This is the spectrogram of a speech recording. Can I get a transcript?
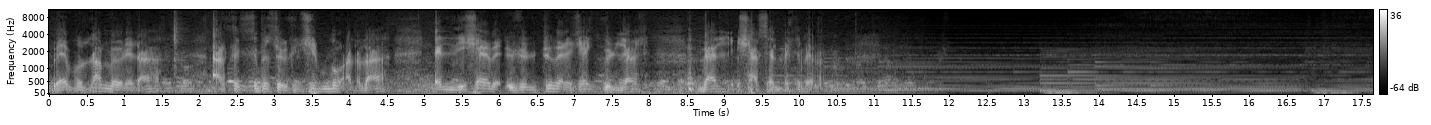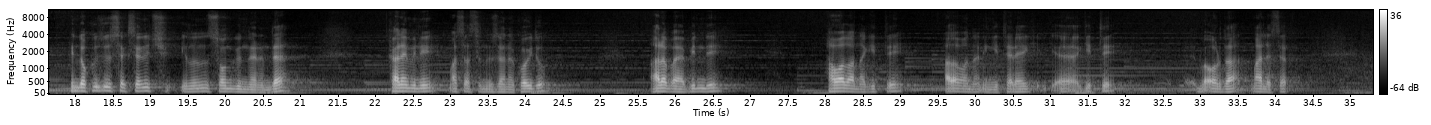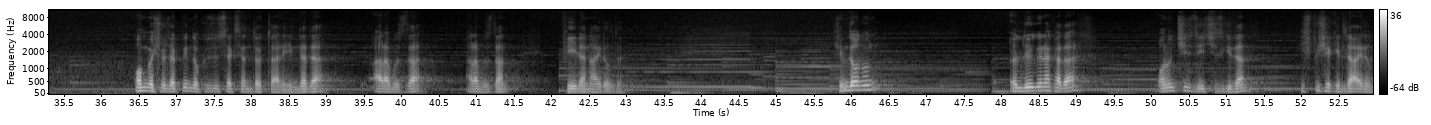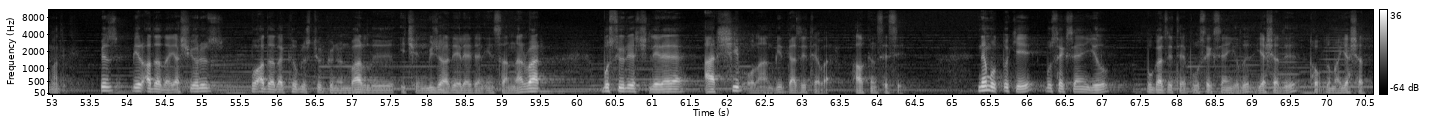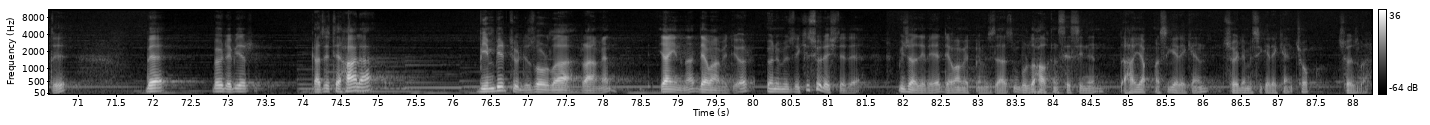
ve bundan böyle de artık Kıbrıs Türk için bu adada endişe ve üzüntü verecek günler ben şahsen beklemiyorum. 1983 yılının son günlerinde kalemini masasının üzerine koydu. Arabaya bindi. Havalarına gitti. Havalandan İngiltere'ye e, gitti. Ve orada maalesef 15 Ocak 1984 tarihinde de aramızda aramızdan fiilen ayrıldı. Şimdi onun öldüğü güne kadar onun çizdiği çizgiden hiçbir şekilde ayrılmadık. Biz bir adada yaşıyoruz. Bu adada Kıbrıs Türk'ünün varlığı için mücadele eden insanlar var. Bu süreçlere arşiv olan bir gazete var, Halkın Sesi. Ne mutlu ki bu 80 yıl, bu gazete bu 80 yılı yaşadı, topluma yaşattı. Ve böyle bir gazete hala bin bir türlü zorluğa rağmen yayınına devam ediyor. Önümüzdeki süreçte de mücadeleye devam etmemiz lazım. Burada halkın sesinin daha yapması gereken, söylemesi gereken çok söz var.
